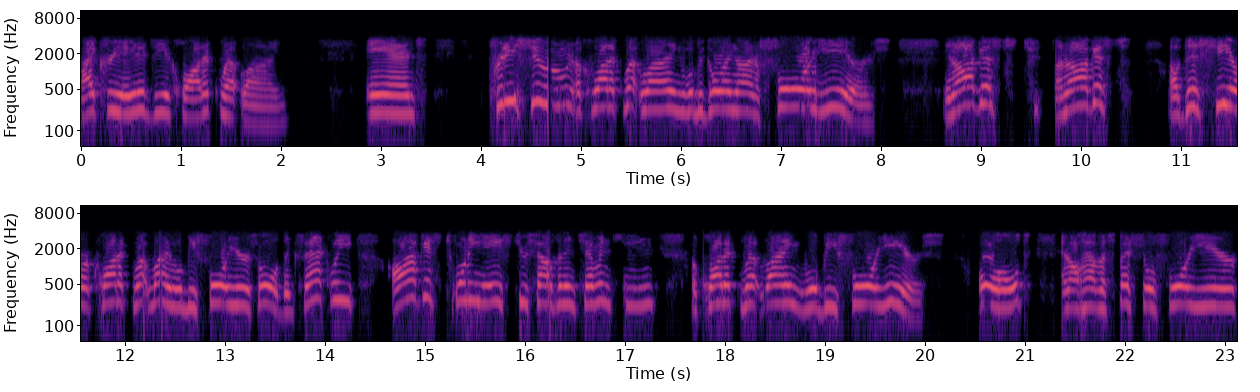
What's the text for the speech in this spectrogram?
I created the aquatic wetline. And pretty soon, aquatic wetline will be going on four years. In August, in August of this year, aquatic wetline will be four years old. Exactly August 28, 2017, aquatic wetline will be four years old, and I'll have a special four-year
